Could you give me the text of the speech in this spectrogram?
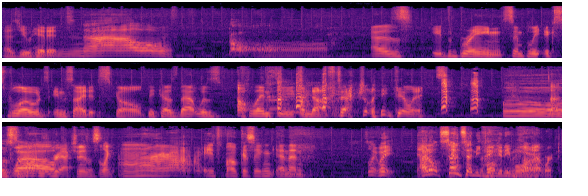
as you hit it. No. as its brain simply explodes inside its skull because that was Oh. plenty enough to actually kill it. Oh, So, it's so the, Wow. reaction is like, "Mm, it's focusing, and then It's like, wait, I don't sense anything anymore. Oh, that worked.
